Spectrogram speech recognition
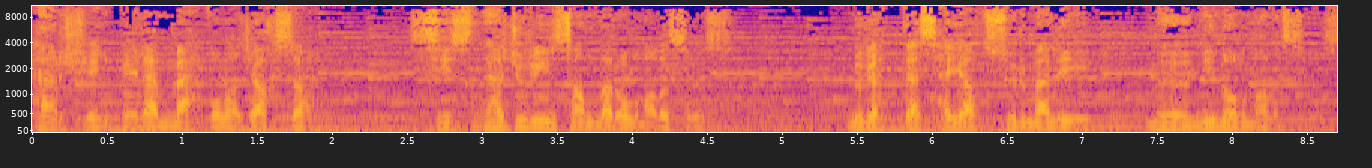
Hər şey belə məhv olacaqsa, siz nə cür insanlar olmalısınız? Müqəddəs həyat sürməli, mömin olmalısınız.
